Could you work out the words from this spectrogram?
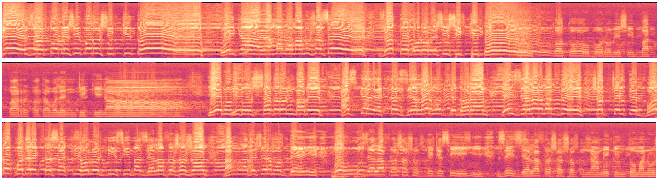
যে যত বেশি বড় শিক্ষিত, ওইটা এমনও মানুষ আছে, যত বড় বেশি শিক্ষিত, তত বড় বেশি বাটপার কথা বলেন ঠিক কিনা? এ বন্ধু সাধারণ ভাবে আজকে একটা জেলার মধ্যে ধরান, এই জেলার মধ্যে সবচাইতে বড় পদের একটা চাকরি হলো ডিসি বা জেলা প্রশাসক বাংলাদেশের মধ্যে বহু জেলা প্রশাসক দেখেছি। যে জেলা প্রশাসক নামে কিন্তু মানুষ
